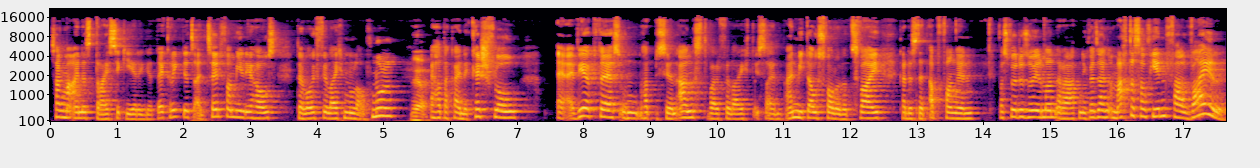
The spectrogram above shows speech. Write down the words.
sagen wir eines 30-Jährigen. Der kriegt jetzt ein Zeltfamiliehaus, der läuft vielleicht null auf null. Ja. Er hat da keine Cashflow. Er erwirbt es und hat bisschen Angst, weil vielleicht ist ein, ein Mietausfall oder zwei, kann es nicht abfangen. Was würde so jemand raten? Ich würde sagen, macht das auf jeden Fall, weil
